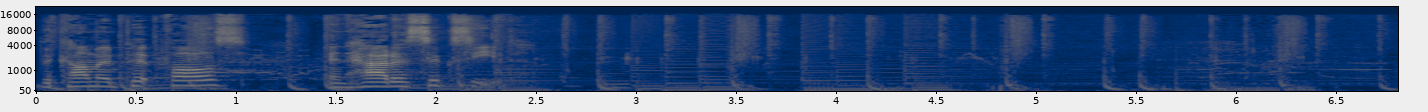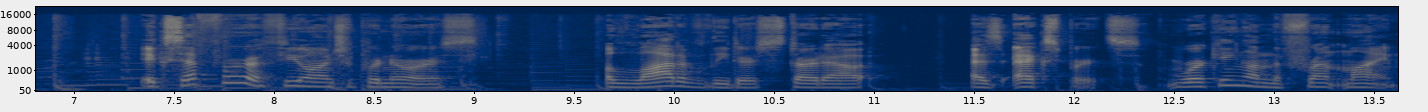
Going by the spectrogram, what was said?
the common pitfalls, and how to succeed. Except for a few entrepreneurs, a lot of leaders start out as experts working on the front line.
